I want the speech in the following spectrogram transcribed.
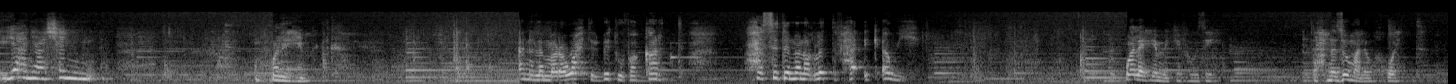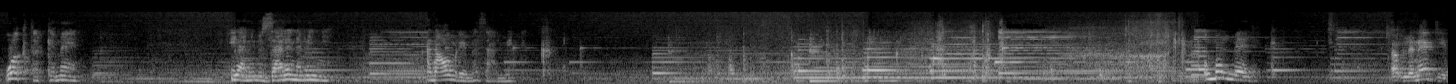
يعني عشان ولا يهمك. أنا لما روحت البيت وفكرت حسيت إن أنا غلطت في حقك قوي. ولا يهمك يا فوزية ده إحنا زملاء واخوات. وأكتر كمان. يعني مش زعلانة مني؟ أنا عمري ما أزعل منك. أمال مالك؟ قبل نادية.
